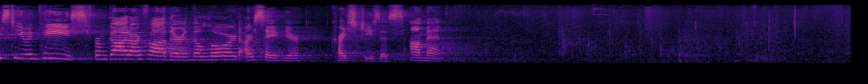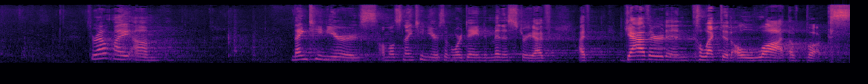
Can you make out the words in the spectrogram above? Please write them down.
Grace to you and peace from God our Father and the Lord our Savior, Christ Jesus. Amen. Throughout my um, 19 years, almost 19 years of ordained ministry, I've, I've gathered and collected a lot of books.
